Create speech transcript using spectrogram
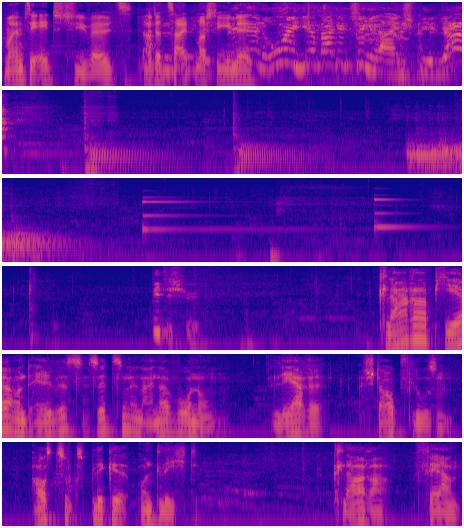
Meinen Sie H.G. Wells mit der Lassen Sie mich Zeitmaschine? jetzt bitte in Ruhe hier mal den Jingle einspielen, ja? Bitteschön. Clara, Pierre und Elvis sitzen in einer Wohnung. Leere, Staubflusen, Auszugsblicke und Licht. Clara, fern.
